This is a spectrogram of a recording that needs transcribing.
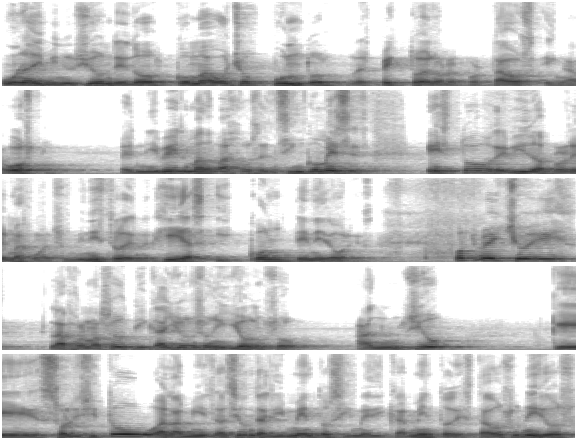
una disminución de 2,8 puntos respecto de los reportados en agosto, el nivel más bajo en cinco meses. Esto debido a problemas con el suministro de energías y contenedores. Otro hecho es la farmacéutica Johnson Johnson anunció que solicitó a la Administración de Alimentos y Medicamentos de Estados Unidos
